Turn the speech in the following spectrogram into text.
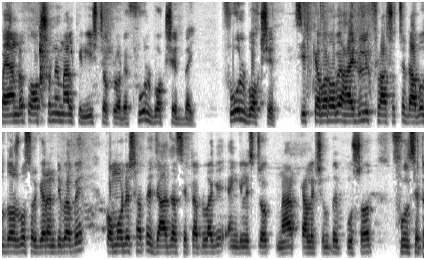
ভাই আমরা তো অপশনে মাল কিনি স্টক লটে ফুল বক্সেট ভাই। ফুল বক্সেট সিট কভার হবে হাইড্রোলিক ফ্লাশ হচ্ছে ডাবল দশ বছর গ্যারান্টি পাবে। কমোডের সাথে যা যা সেট লাগে অ্যাঙ্গেল স্টক নাট কালেকশন পাই পুষর ফুল সেট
